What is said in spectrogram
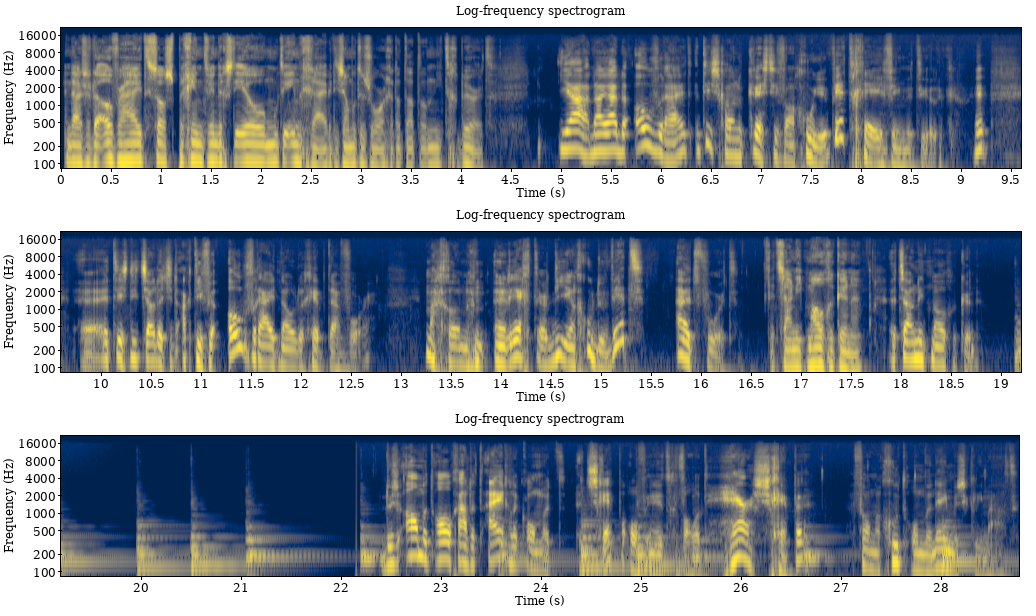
En daar zou de overheid, zoals begin 20e eeuw, moeten ingrijpen. Die zou moeten zorgen dat dat dan niet gebeurt. Ja, nou ja, de overheid, het is gewoon een kwestie van goede wetgeving natuurlijk. Uh, het is niet zo dat je een actieve overheid nodig hebt daarvoor. Maar gewoon een, een rechter die een goede wet uitvoert. Het zou niet mogen kunnen. Het zou niet mogen kunnen. Dus al met al gaat het eigenlijk om het, het scheppen, of in dit geval het herscheppen, van een goed ondernemersklimaat.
